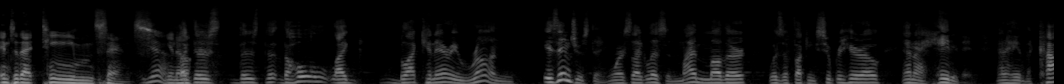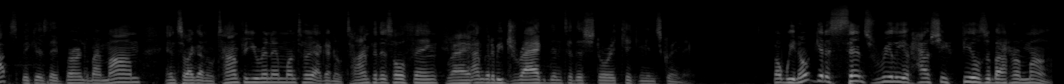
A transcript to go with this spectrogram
into that team sense. Yeah, you know. like there's there's the, the whole like Black Canary run is interesting, where it's like, listen, my mother was a fucking superhero, and I hated it, and I hated the cops because they burned my mom, and so I got no time for you, Renee Montoya. I got no time for this whole thing, right. and I'm going to be dragged into this story, kicking and screaming. But we don't get a sense really of how she feels about her mom.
